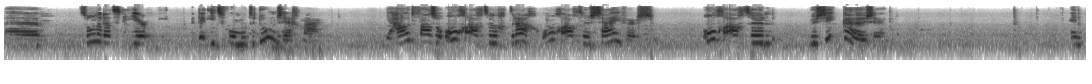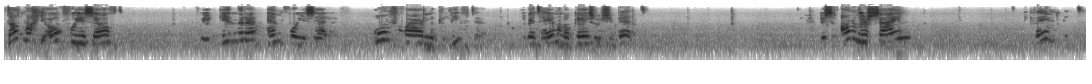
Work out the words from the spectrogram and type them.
uh, zonder dat ze hier er iets voor moeten doen, zeg maar. Je houdt van ze ongeacht hun gedrag, ongeacht hun cijfers, ongeacht hun muziekkeuze. En dat mag je ook voor jezelf doen. Voor je kinderen en voor jezelf. Onvoorwaardelijke liefde. Je bent helemaal oké zoals je bent. Dus anders zijn, ik weet het niet.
